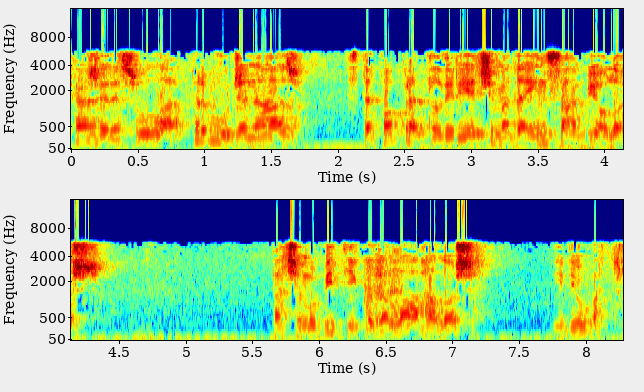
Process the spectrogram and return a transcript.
kaže Resulullah prvu dženazu ste popratili riječima da je insan bio loš pa će mu biti kod Allaha loš ide u vatru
